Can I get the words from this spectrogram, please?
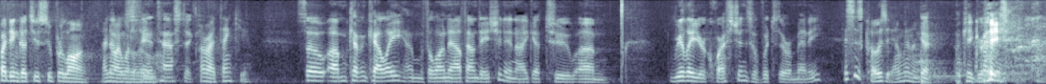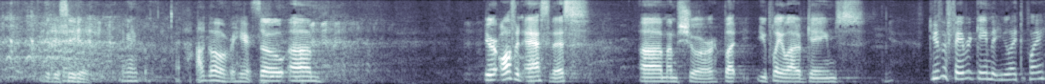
Hope I didn't go too super long. I know I went a little. long. Fantastic. All right, thank you. So, I'm Kevin Kelly. I'm with the Long Now Foundation, and I get to um, relay your questions, of which there are many. This is cozy. I'm gonna. Yeah. Okay, great. Good to see you. Gonna I'll go over here. So, um, you're often asked this, um, I'm sure, but you play a lot of games. Do you have a favorite game that you like to play?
